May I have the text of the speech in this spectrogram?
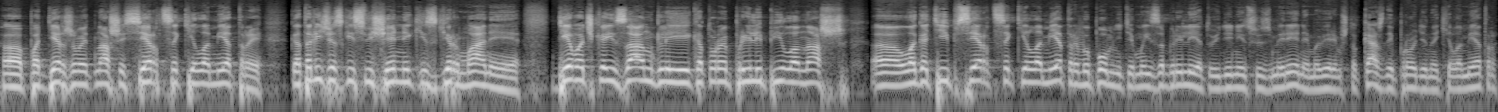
э, поддерживает наши сердце километры. Католический священник из Германии. Девочка из Англии, которая прилепила наш логотип сердце километры. Вы помните, мы изобрели эту единицу измерения. Мы верим, что каждый пройденный километр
